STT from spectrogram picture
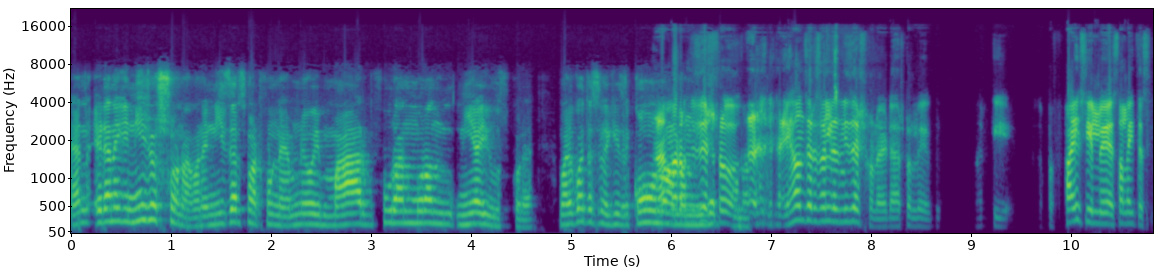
And এটা নাকি নিজস্ব না মানে নিজের স্মার্টফোন না এমনি ওই মার পুরান মুরান নিয়ে ইউজ করে। মানে কইতেছিল কি যে কখনো আমার আমার নিজস্ব। এখন যেটা চালিয়ে নিজস্ব না এটা আসলে আর কি ফাইসি লয়ে চালাইতেছি।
